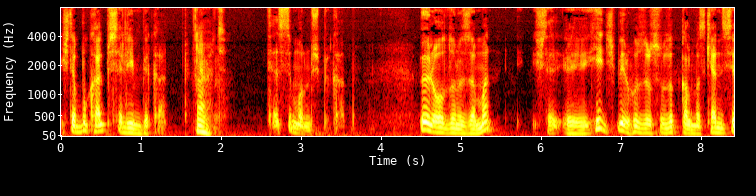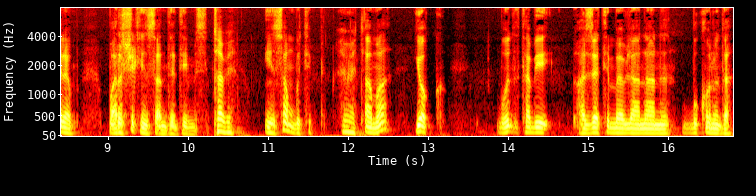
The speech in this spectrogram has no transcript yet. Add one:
İşte bu kalp selim bir kalp. Evet. Teslim olmuş bir kalp. Öyle olduğunuz zaman işte e, hiçbir huzursuzluk kalmaz. Kendisine barışık insan dediğimiz. Tabii. insan bu tip. Evet. Ama yok. Bu tabi Hazreti Mevlana'nın bu konuda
